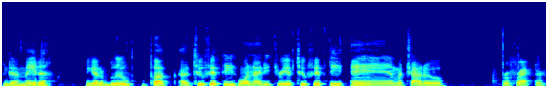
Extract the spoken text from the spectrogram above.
You got Maeda, We got a blue Puk at 250, 193 of 250, and Machado refractor.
